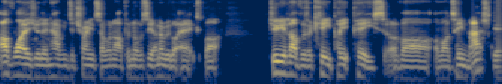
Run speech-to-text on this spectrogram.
otherwise you're then having to train someone up. And obviously, I know we got X, but Julian Love was a key piece of our of our team last year.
